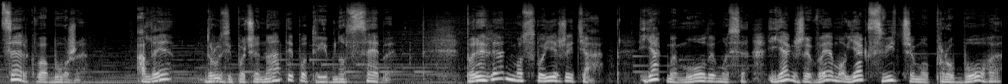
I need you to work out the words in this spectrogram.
церква Божа? Але, друзі, починати потрібно з себе. Перегляньмо своє життя. як ми молимося, як живемо, як свідчимо про Бога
